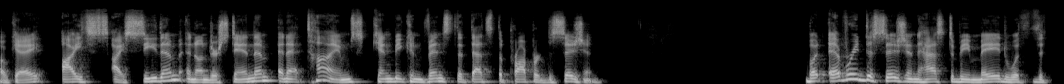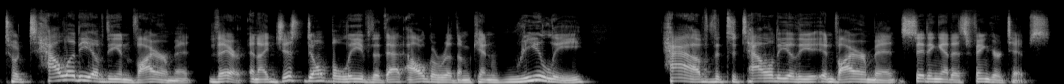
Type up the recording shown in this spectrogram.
Okay? I I see them and understand them and at times can be convinced that that's the proper decision. But every decision has to be made with the totality of the environment there. And I just don't believe that that algorithm can really have the totality of the environment sitting at its fingertips,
